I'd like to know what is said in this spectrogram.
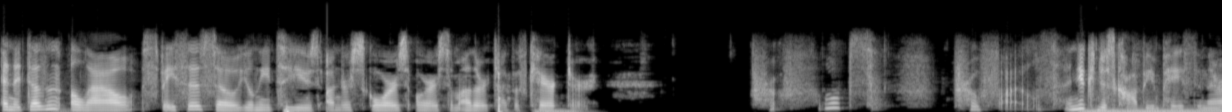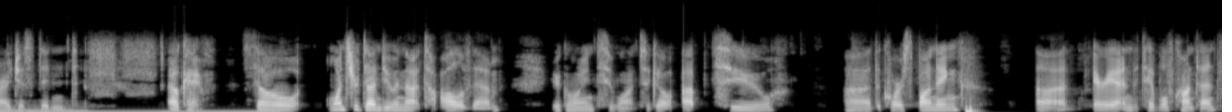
and it doesn't allow spaces, so you'll need to use underscores or some other type of character. Pro oops, profiles, and you can just copy and paste in there. I just didn't. Okay, so once you're done doing that to all of them, you're going to want to go up to uh, the corresponding uh, area in the table of contents,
